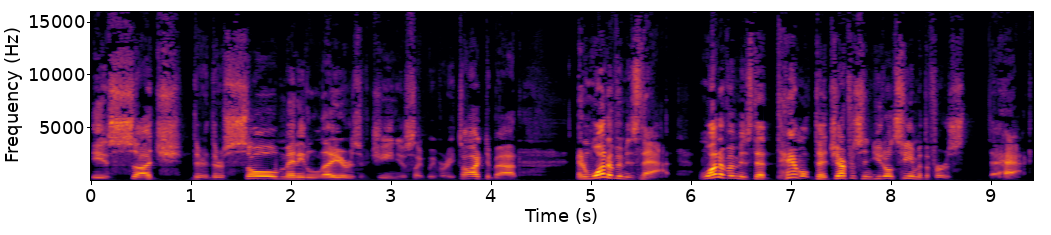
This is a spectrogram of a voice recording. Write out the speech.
is such there there's so many layers of genius like we've already talked about and one of them is that one of them is that Hamilton, that Jefferson, you don't see him at the first act.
